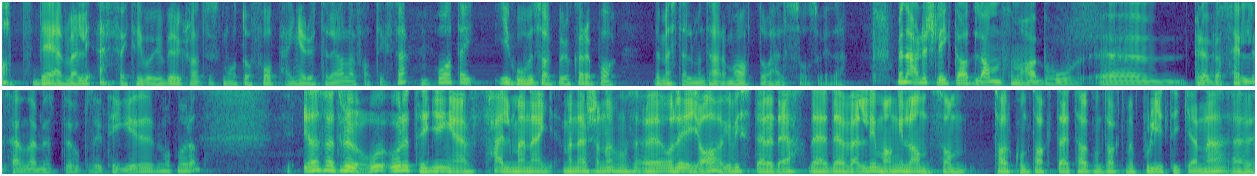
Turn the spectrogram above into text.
at det er en veldig effektiv og ubyråkratisk måte å få penger ut til de aller fattigste, og at de i hovedsak bruker det på det mest elementære, mat og helse osv. Men er det slik da at land som har behov, øh, prøver å selge seg, nærmest si, tigger mot Norad? Ja, så jeg tror Ordet tigging er feil, men jeg, men jeg skjønner eh, Og det, ja, visst er det det. det. Det er veldig mange land som tar kontakt. De tar kontakt med politikerne, eh,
